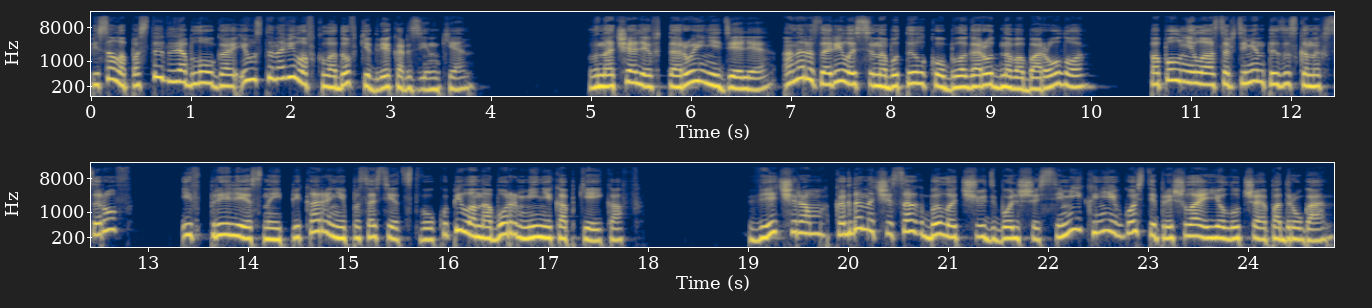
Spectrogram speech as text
писала посты для блога и установила в кладовке две корзинки. В начале второй недели она разорилась на бутылку благородного Бароло – пополнила ассортимент изысканных сыров и в прелестной пекарне по соседству купила набор мини-капкейков. Вечером, когда на часах было чуть больше семи, к ней в гости пришла ее лучшая подруга.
